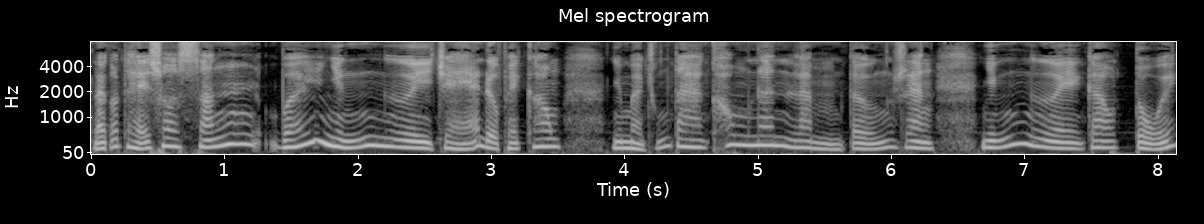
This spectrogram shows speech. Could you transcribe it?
lại có thể so sánh với những người trẻ được phải không? Nhưng mà chúng ta không nên lầm tưởng rằng những người cao tuổi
